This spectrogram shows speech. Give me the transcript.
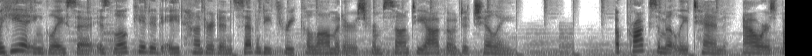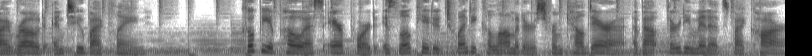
Bahia Inglesa is located 873 kilometers from Santiago de Chile. Approximately 10 hours by road and 2 by plane. Copiapó's airport is located 20 kilometers from Caldera about 30 minutes by car.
